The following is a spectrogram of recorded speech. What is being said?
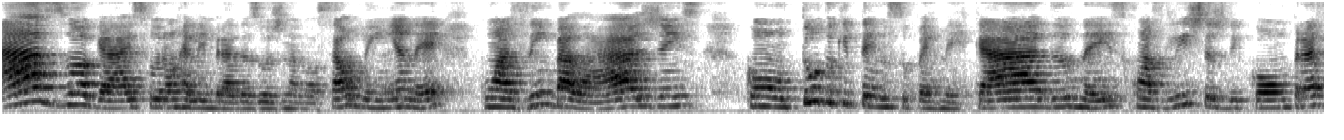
as vogais foram relembradas hoje na nossa aulinha, né? Com as embalagens, com tudo que tem no supermercado, né? Isso, com as listas de compras.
